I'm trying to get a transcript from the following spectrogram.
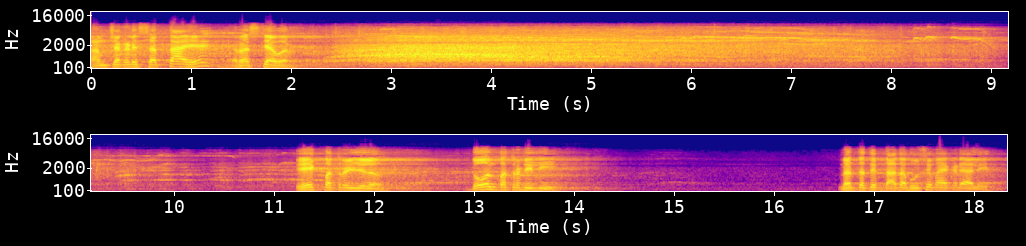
आमच्याकडे सत्ता आहे रस्त्यावर. एक पत्र लिहिलं दोन पत्र लिहिली. नंतर ते दादा भुसे माझ्याकडे आले.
